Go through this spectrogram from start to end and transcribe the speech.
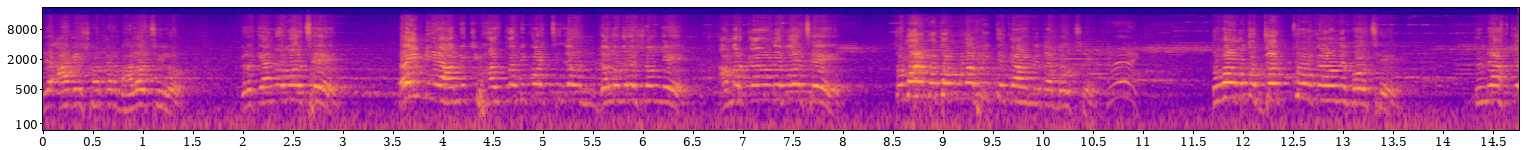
যে আগে সরকার ভালো ছিল। কেন বলছে? এই মেয়ে, আমি কি ফাজলামি করছি জনগণের সঙ্গে? আমার কারণে বলছে। তোমার মতো মুনাফিকদের কারণে এটা বলছে? তোমার মতো জচ্চুর কারণে বলছে তুমি আজকে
